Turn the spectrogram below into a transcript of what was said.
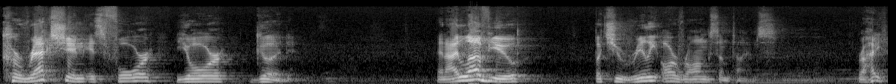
Correction is for your good. And I love you, but you really are wrong sometimes, right?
